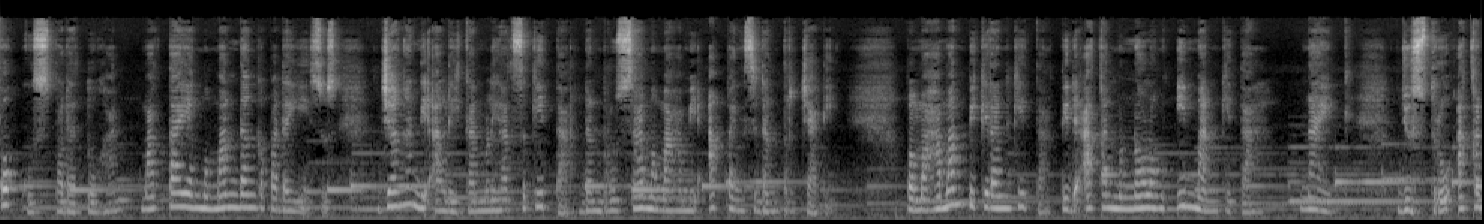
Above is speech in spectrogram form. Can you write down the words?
fokus pada Tuhan, mata yang memandang kepada Yesus, jangan dialihkan melihat sekitar dan berusaha memahami apa yang sedang terjadi. Pemahaman pikiran kita tidak akan menolong iman kita naik, justru akan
